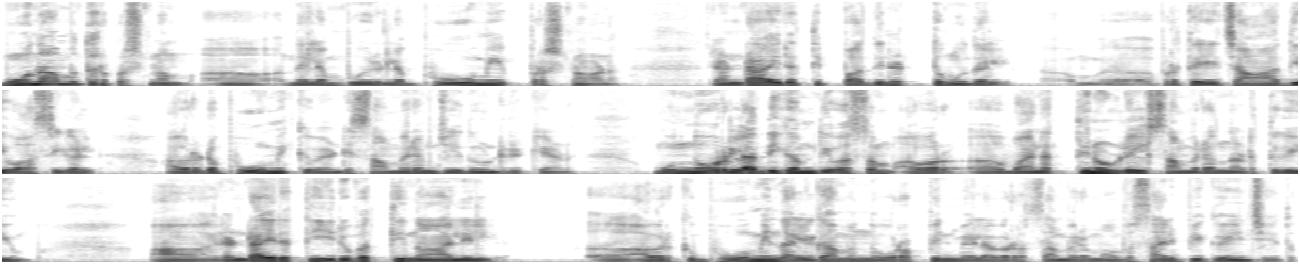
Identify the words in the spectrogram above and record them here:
മൂന്നാമത്തെ ഒരു പ്രശ്നം നിലമ്പൂരിലെ ഭൂമി പ്രശ്നമാണ്. രണ്ടായിരത്തി പതിനെട്ട് മുതൽ പ്രത്യേകിച്ച് ആദിവാസികൾ അവരുടെ ഭൂമിക്ക് വേണ്ടി സമരം ചെയ്തുകൊണ്ടിരിക്കുകയാണ്. മുന്നൂറിലധികം ദിവസം അവർ വനത്തിനുള്ളിൽ സമരം നടത്തുകയും രണ്ടായിരത്തി ഇരുപത്തി നാലിൽ അവർക്ക് ഭൂമി നൽകാമെന്ന ഉറപ്പിന്മേൽ അവർ സമരം അവസാനിപ്പിക്കുകയും ചെയ്തു.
